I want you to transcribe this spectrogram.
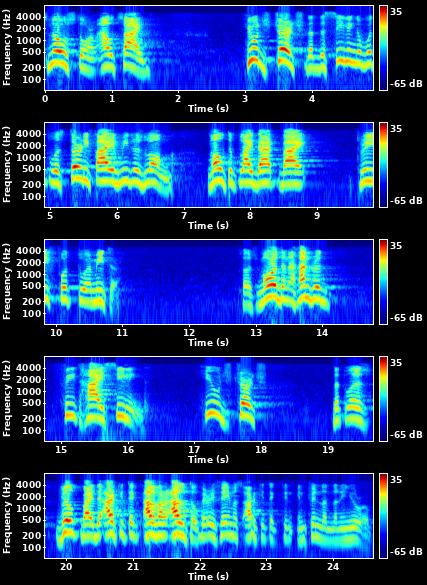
snowstorm outside. Huge church that the ceiling of it was 35 meters long. Multiply that by three foot to a meter. So it's more than a hundred feet high ceiling. Huge church that was built by the architect Alvar Aalto, very famous architect in, in Finland and in Europe.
